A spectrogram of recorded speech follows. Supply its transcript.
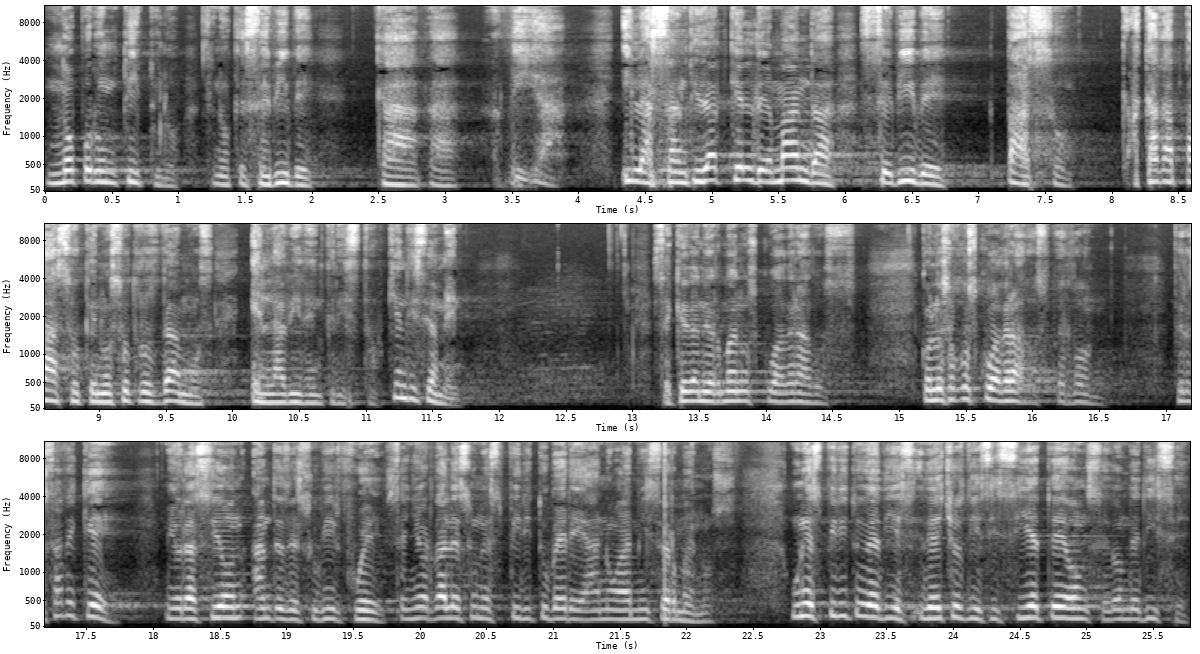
no por un título, sino que se vive cada día. Y la santidad que Él demanda se vive paso a cada paso que nosotros damos en la vida en Cristo. ¿Quién dice amén? Se quedan hermanos cuadrados, con los ojos cuadrados, perdón. Pero ¿sabe qué? Mi oración antes de subir fue, Señor, dales un espíritu vereano a mis hermanos. Un espíritu de, de Hechos 17, 11, donde dice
